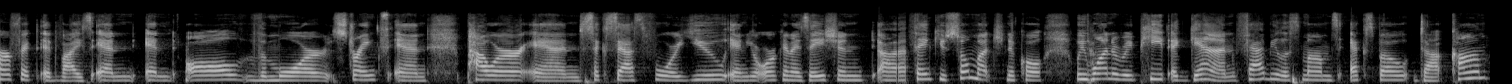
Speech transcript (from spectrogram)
Perfect advice and and all the more strength and power and success for you and your organization. Uh, thank you so much nicole. We want to repeat again fabulousmomsexpo.com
